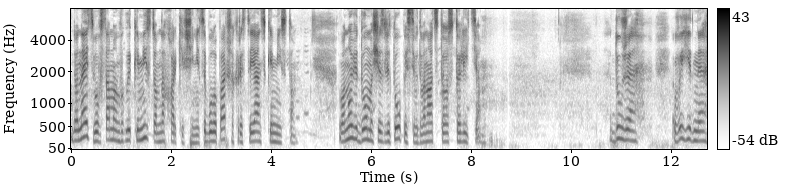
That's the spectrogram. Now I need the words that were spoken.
Донець був самим великим містом на Харківщині. Це було перше християнське місто. Воно відоме ще з літописів 12 століття. Дуже вигідне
